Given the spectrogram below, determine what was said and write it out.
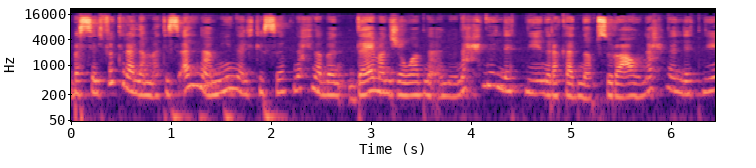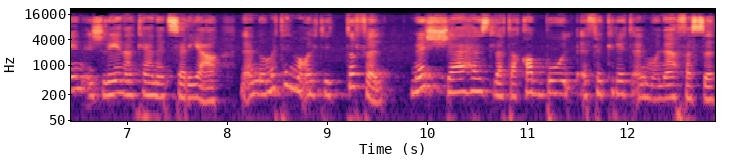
بس الفكرة لما تسألنا مين الكسب نحن. دايما جوابنا أنه نحن الاثنين ركضنا بسرعة ونحن الاثنين إجرينا كانت سريعة. لأنه مثل ما قلتي الطفل مش جاهز لتقبل فكرة المنافسة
